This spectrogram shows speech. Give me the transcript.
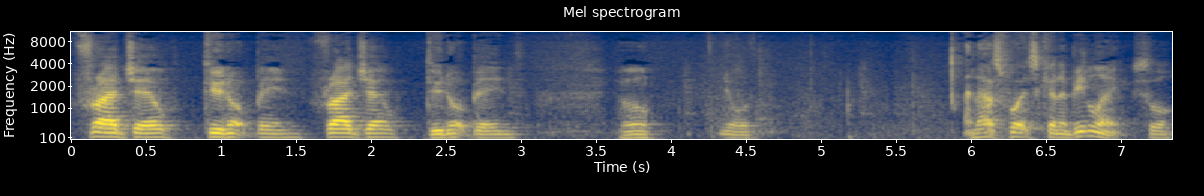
fragile, do not bend. Fragile, do not bend. You know, you know, and that's what it's kind of been like. So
